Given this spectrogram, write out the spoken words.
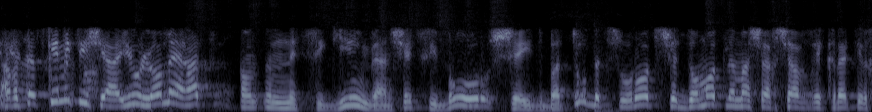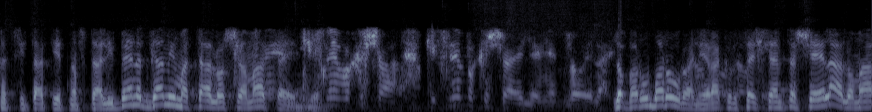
זה. אבל תסכים איתי שהיו לא מעט נציגים ואנשי ציבור שהתבטאו בצורות שדומות למה שעכשיו הקראתי לך, ציטטתי את נפתלי בנט, גם אם אתה לא שמעת את זה. תפנה בבקשה, תפנה בבקשה אליהם, לא אליי. לא, ברור, ברור, אני רק רוצה לסיים את השאלה, לומר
